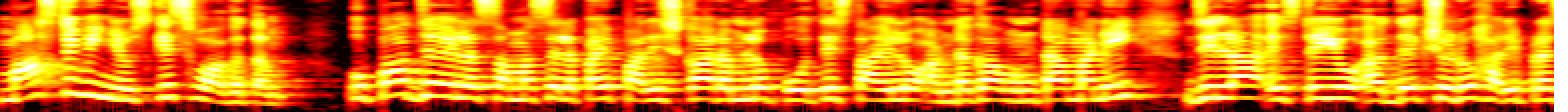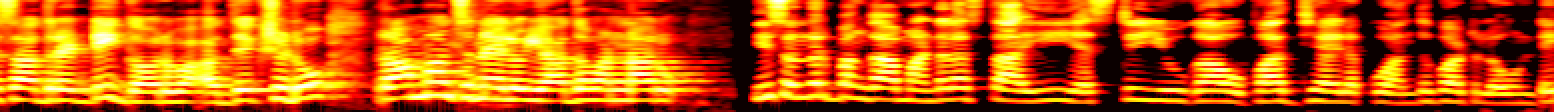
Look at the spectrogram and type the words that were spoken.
మాస్ న్యూస్కి స్వాగతం. ఉపాధ్యాయుల సమస్యలపై పరిష్కారంలో పూర్తి స్థాయిలో అండగా ఉంటామని జిల్లా ఎస్టీయు అధ్యక్షుడు హరిప్రసాద్ రెడ్డి గౌరవ అధ్యక్షుడు రామాంజనేయులు యాదవ్ అన్నారు. ఈ సందర్భంగా మండల స్థాయి ఎస్టీయుగా ఉపాధ్యాయులకు అందుబాటులో ఉండి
